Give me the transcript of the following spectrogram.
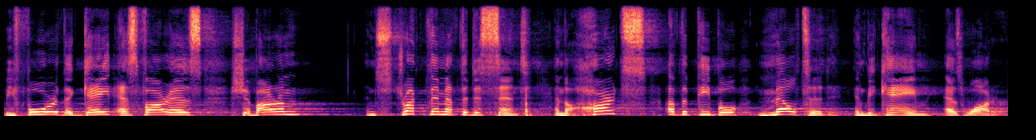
before the gate as far as Shebarim and struck them at the descent. And the hearts of the people melted and became as water.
